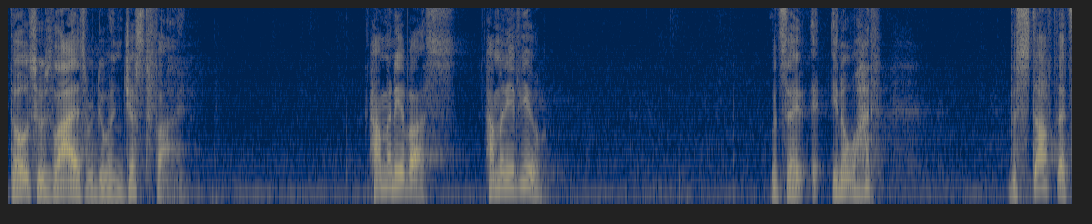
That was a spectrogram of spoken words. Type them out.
Those whose lives were doing just fine. How many of us, how many of you would say, eh, you know what? The stuff that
